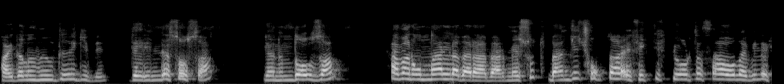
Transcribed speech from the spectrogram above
faydalanıldığı gibi derinde Sosa, yanında Ozan, hemen onlarla beraber Mesut bence çok daha efektif bir orta saha olabilir.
